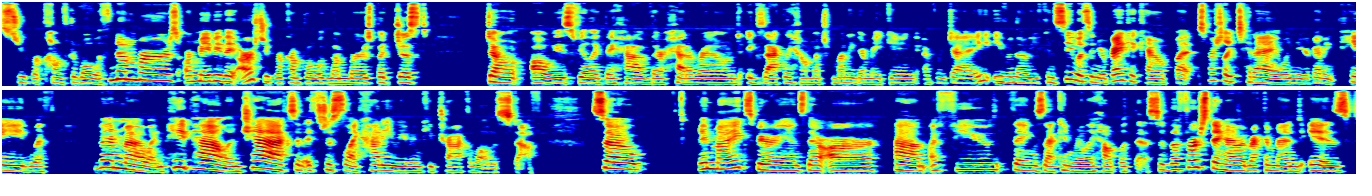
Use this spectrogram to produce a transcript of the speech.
super comfortable with numbers, or maybe they are super comfortable with numbers, but just don't always feel like they have their head around exactly how much money they're making every day, even though you can see what's in your bank account. But especially today when you're getting paid with Venmo and PayPal and checks, and it's just like, how do you even keep track of all this stuff? So, in my experience, there are um, a few things that can really help with this. So, the first thing I would recommend is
